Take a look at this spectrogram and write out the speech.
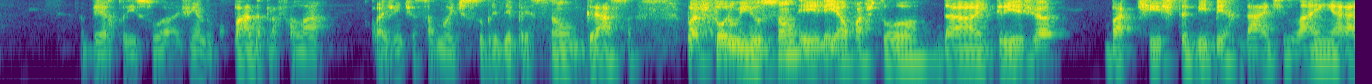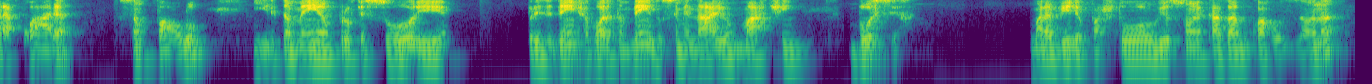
aberto aí sua agenda ocupada para falar com a gente essa noite sobre depressão e graça pastor Wilson, ele é o pastor da Igreja Batista Liberdade, lá em Araraquara, São Paulo. E ele também é o professor e presidente agora também do seminário Martin Busser. Maravilha, o pastor Wilson é casado com a Rosana.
